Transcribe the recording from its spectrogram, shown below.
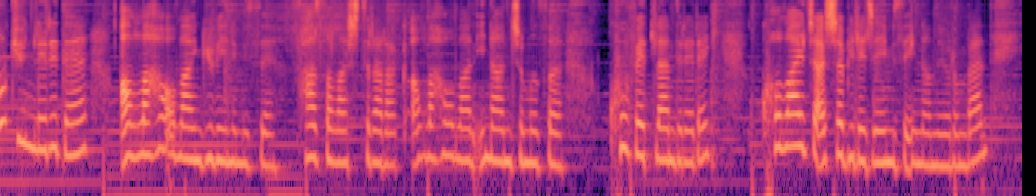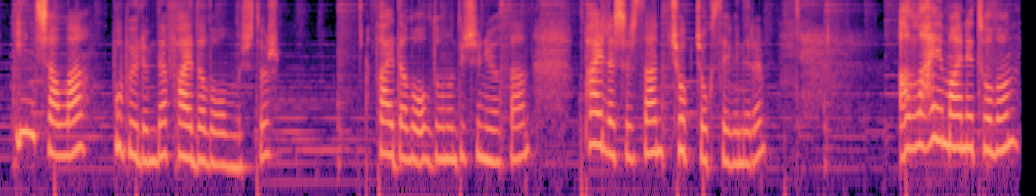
Bu günleri de Allah'a olan güvenimizi fazlalaştırarak, Allah'a olan inancımızı kuvvetlendirerek kolayca aşabileceğimize inanıyorum ben. İnşallah bu bölümde faydalı olmuştur. Faydalı olduğunu düşünüyorsan paylaşırsan çok çok sevinirim. Allah'a emanet olun.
